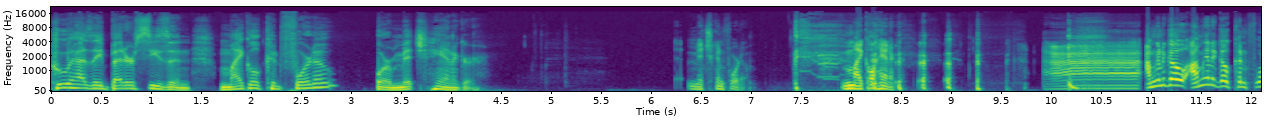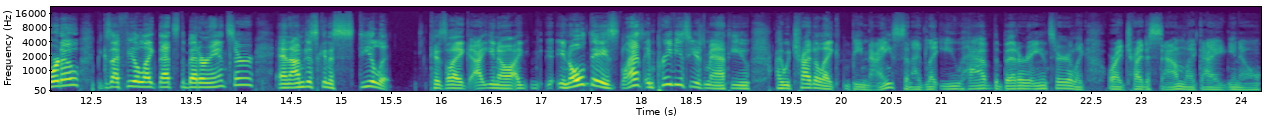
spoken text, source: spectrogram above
who has a better season, Michael Conforto or Mitch Haniger? Mitch Conforto, Michael Haniger. Uh, I'm gonna go. I'm gonna go Conforto because I feel like that's the better answer, and I'm just gonna steal it because, like, I, you know, I in old days, last in previous years, Matthew, I would try to like be nice and I'd let you have the better answer, like, or I'd try to sound like I, you know,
